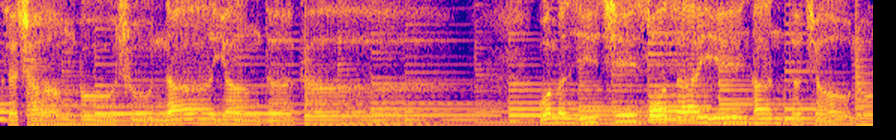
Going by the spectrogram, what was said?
再唱不出那样的歌。我们一起坐在阴暗的角落。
